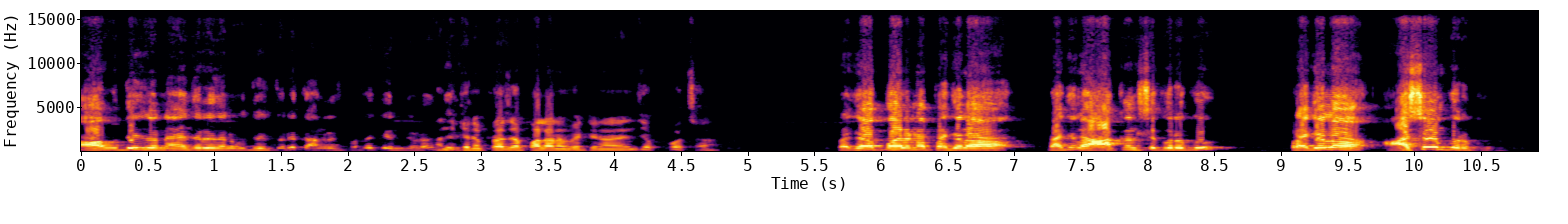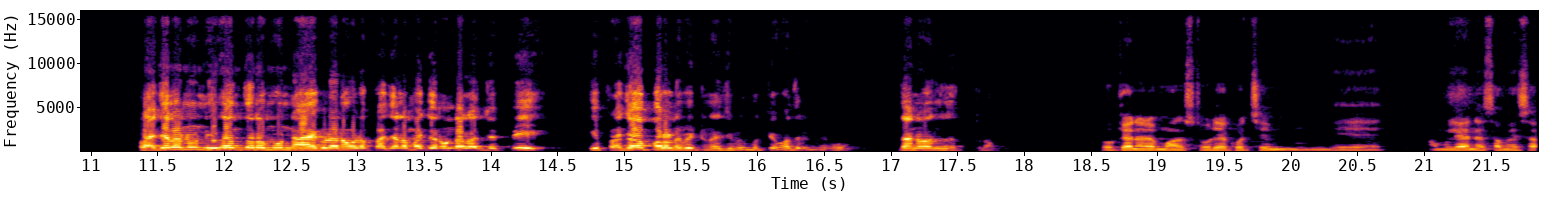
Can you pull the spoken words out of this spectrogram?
ఆ ఉద్దేశంలో న్యాయం జరగదనే ఉద్దేశంతో కాంగ్రెస్ పార్టీలో చేరించడం. అందుకనే ప్రజాపాలన పెట్టినని చెప్పుకోవచ్చా? ప్రజాపాలన ప్రజల ప్రజల ఆకాంక్ష కొరకు ప్రజల ఆశయం కొరకు ప్రజలను నిరంతరము నాయకుడు అని కూడా ప్రజల మధ్య ఉండాలని చెప్పి ఈ ప్రజాపాలన పెట్టినని చెప్పి ముఖ్యమంత్రికి మేము ధన్యవాదాలు చెప్తున్నాం. ఓకేనా మా స్టూడియోకి వచ్చి మీ అమూల్యమైన సమస్య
